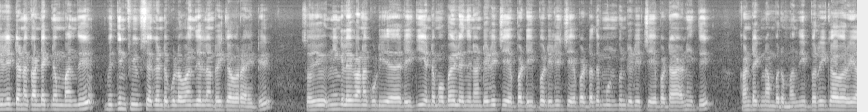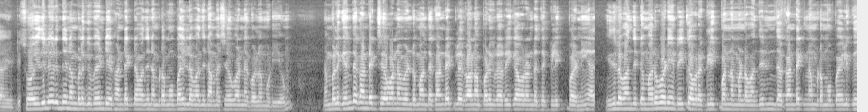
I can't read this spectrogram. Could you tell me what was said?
டிலீட்டான கண்டெக்டும் கான்டாக்டும் வந்து வித்தின் ஃபியூ செகண்டுக்குள்ளே வந்து எல்லாம் ரீகவர் ஆகிட்டு ஸோ நீங்களே காணக்கூடிய அடிக்கு என் மொபைல்லேருந்து நான் டெலிட் செய்யப்பட்டு இப்போ டெலீட் செய்யப்பட்டது முன்பும் டெலீட் செய்யப்பட்ட அனைத்து கான்டாக்ட் நம்பரும் வந்து இப்போ ரீகவரி ஆகிட்டு ஸோ இதிலிருந்து நம்மளுக்கு வேண்டிய கான்டாக்டை வந்து நம்மளோட மொபைலில் வந்து நம்ம சேவ் பண்ண கொள்ள முடியும். நம்மளுக்கு எந்த கான்டாக்ட் சேவ் பண்ண வேண்டுமோ அந்த கான்டாக்டில் காணப்படுகிற ரீகவரன்றதை கிளிக் பண்ணி இதில் வந்துட்டு மறுபடியும் ரீகவரை கிளிக் பண்ண வந்து இந்த கான்டாக்ட் நம்மளோட மொபைலுக்கு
